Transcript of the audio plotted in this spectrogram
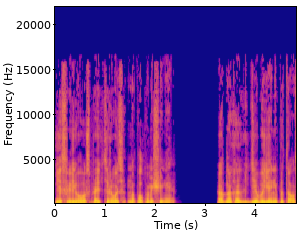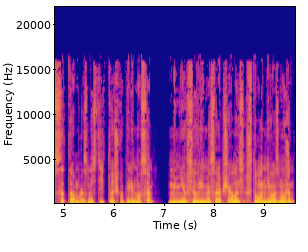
если его спроектировать на пол помещения. Однако, где бы я ни пытался там разместить точку переноса, мне все время сообщалось, что он невозможен.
